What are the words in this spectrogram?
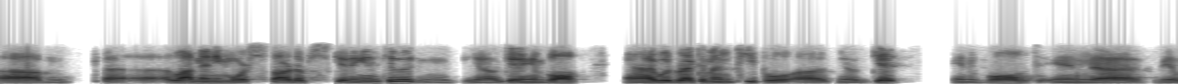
um, uh, a lot many more startups getting into it and you know getting involved. And I would recommend people, uh, you know, get involved in uh, you know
